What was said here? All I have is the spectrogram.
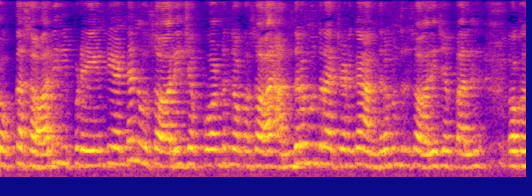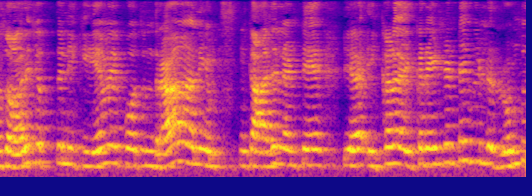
ఒక్కసారి సారీ ఇప్పుడు ఏంటి అంటే నువ్వు సారీ చెప్పు అంటుంది. ఒకసారి అందరి ముందు వచ్చాడు కానీ అందరి ముందు సారీ చెప్పాలని ఒక సారీ చెప్తే నీకు ఏమైపోతుందిరా అని కాదేనంటే ఇక్కడ ఇక్కడ ఏంటంటే వీళ్ళు రెండు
